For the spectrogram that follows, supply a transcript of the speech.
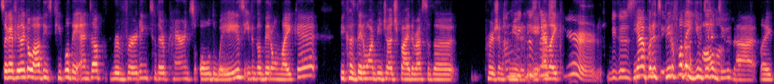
So like i feel like a lot of these people they end up reverting to their parents old ways even though they don't like it because they don't want to be judged by the rest of the persian and community they're and like scared because yeah but it's beautiful that you didn't do that like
